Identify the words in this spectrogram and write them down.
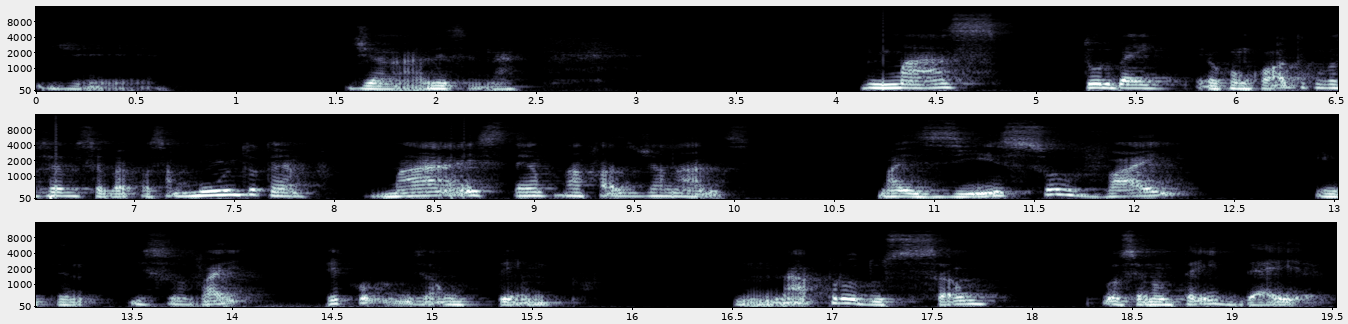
de, de análise, né? Mas, tudo bem, eu concordo com você, você vai passar muito tempo, mais tempo na fase de análise. Mas isso vai, isso vai economizar um tempo na produção que você não tem ideia.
